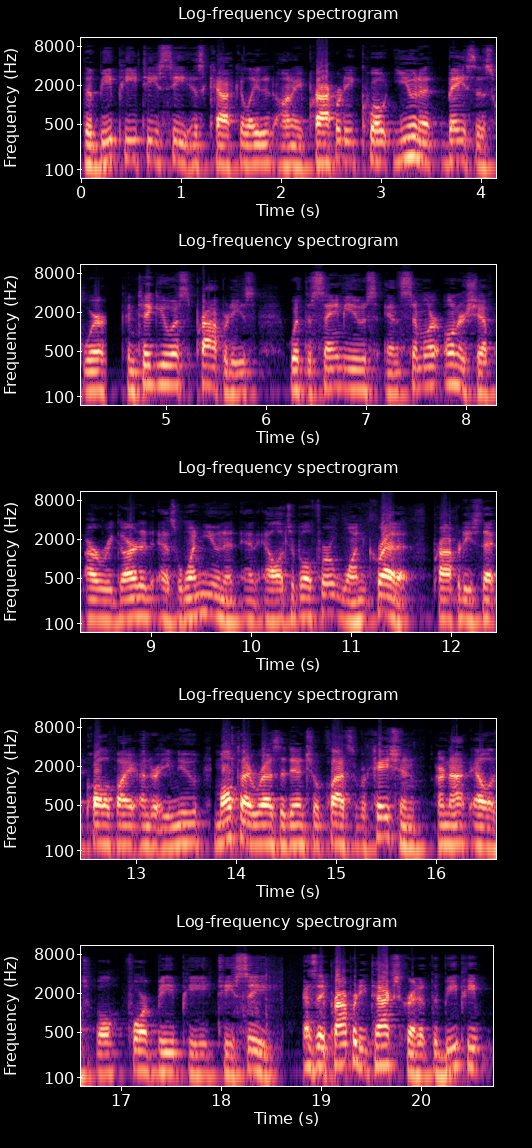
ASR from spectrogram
The BPTC is calculated on a property quote unit basis where contiguous properties with the same use and similar ownership are regarded as one unit and eligible for one credit. Properties that qualify under a new multi-residential classification are not eligible for BPTC. As a property tax credit, the BP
